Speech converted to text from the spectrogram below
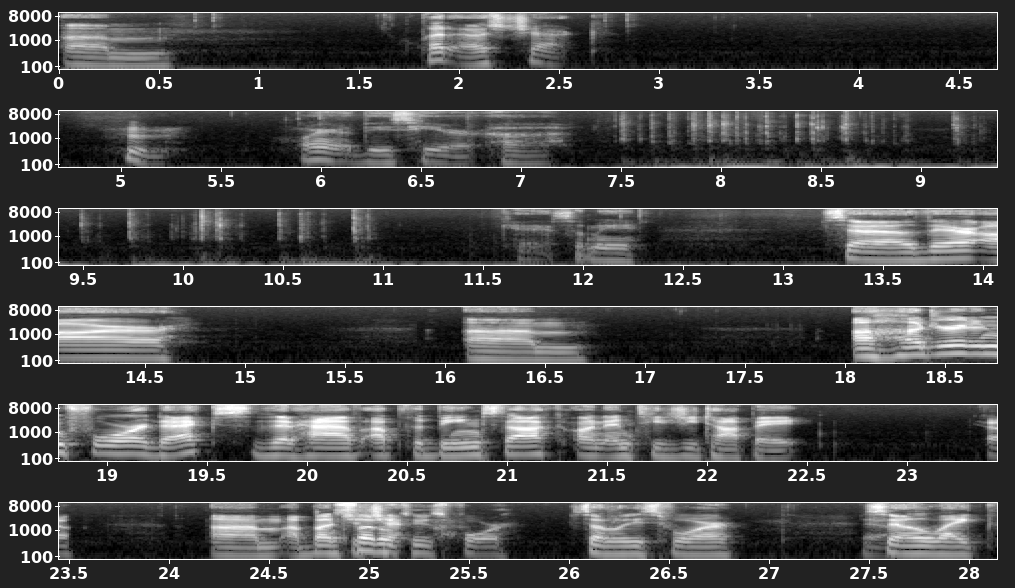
Um, let us check. Hmm. Why aren't these here? Uh. Okay, so let me. So there are. Um. 104 decks that have up the beanstalk on MTG top eight. Yeah. Um, a bunch of check- Subtleties four. subtleties for. So like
